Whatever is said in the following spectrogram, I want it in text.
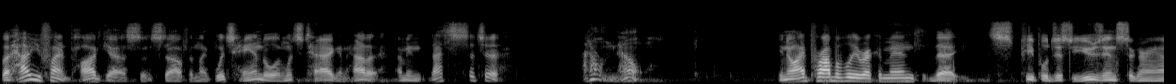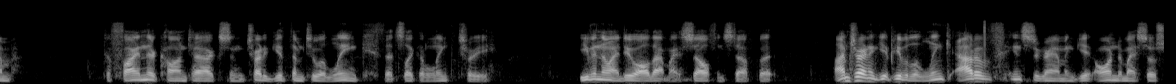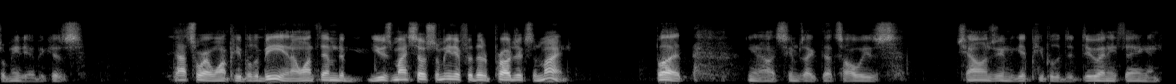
But how you find podcasts and stuff, and like which handle and which tag and how to. I mean, that's such a. I don't know. You know, I'd probably recommend that people just use Instagram to find their contacts and try to get them to a link that's like a link tree. Even though I do all that myself and stuff, but I'm trying to get people to link out of Instagram and get onto my social media because that's where I want people to be and I want them to use my social media for their projects and mine. But, you know, it seems like that's always challenging to get people to do anything and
